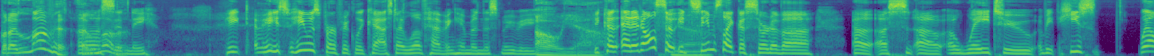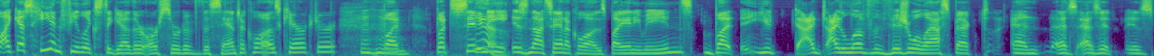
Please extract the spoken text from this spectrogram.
But I love it. I Oh, love it. Sidney. He he's he was perfectly cast. I love having him in this movie. Oh yeah. because and it also Yeah. it seems like a sort of a a a way to i mean he's well i guess he and felix together are sort of the santa claus character but but sidney Mm-hmm. Yeah. is not santa claus by any means but you I, I love the visual aspect and as as it is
